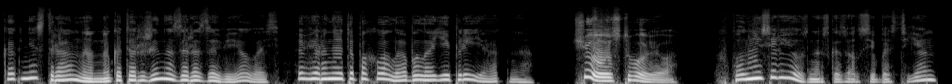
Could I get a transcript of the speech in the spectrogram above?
Как ни странно, но Катаржина зарозовелась. Верно, эта похвала была ей приятна. «Чувствую!» Вполне серьезно, сказал Себастьян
